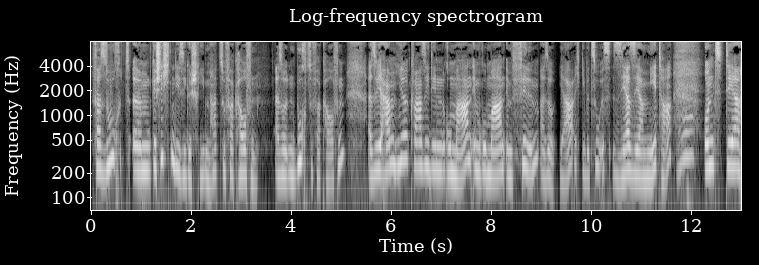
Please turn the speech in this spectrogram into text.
versucht, ähm, Geschichten, die sie geschrieben hat, zu verkaufen. Also ein Buch zu verkaufen. Also wir haben hier quasi den Roman im Roman im Film. Also ja, ich gebe zu, ist sehr, sehr meta. Und der,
